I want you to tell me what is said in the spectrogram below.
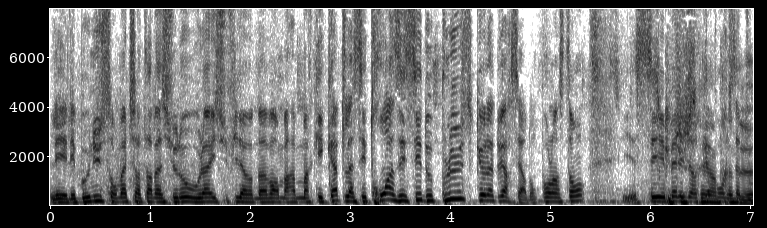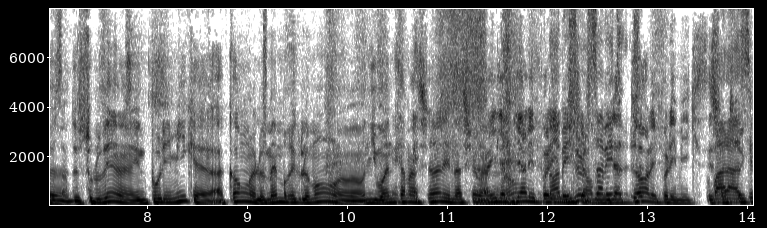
les, les bonus en matchs internationaux où là il suffit d'en avoir mar- marqué 4 là c'est trois essais de plus que l'adversaire. Donc pour l'instant c'est bel et bien en train de, soulever un- une polémique à quand le même règlement euh, au niveau international et national Ouais, il aime bien les Non, mais je polémiques. le Arnaud, savais, il adore je- les polémiques. C'est Voilà, c'est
